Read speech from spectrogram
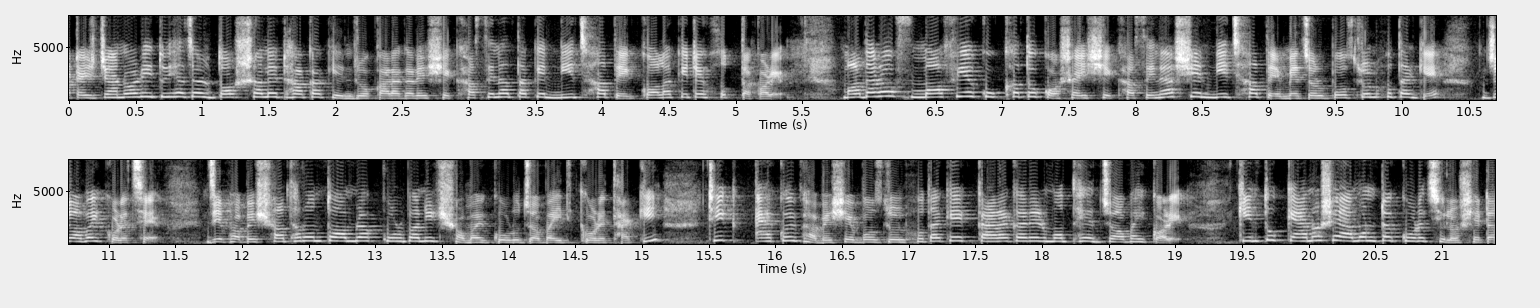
আঠাইশ জানুয়ারি দুই সালে ঢাকা কেন্দ্রীয় কারাগারে শেখ হাসিনা তাকে নিজ হাতে গলা কেটে হত্যা করে। মাদার অফ মাফিয়া কুখ্যাত কসাই শেখ হাসিনা সে নিজ হাতে মেজর বজলুল হুদাকে জবাই করেছে। যেভাবে সাধারণত আমরা কোরবানির সময় গরু জবাই করে থাকি, ঠিক একইভাবে সে বজলুল হুদাকে কারাগারের মধ্যে জবাই করে। কিন্তু কেন সে এমনটা করেছিল সেটা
